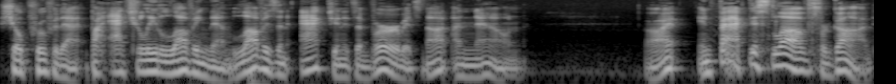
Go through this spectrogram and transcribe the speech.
show proof of that? By actually loving them. Love is an action, it's a verb, it's not a noun. All right? In fact, this love for God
